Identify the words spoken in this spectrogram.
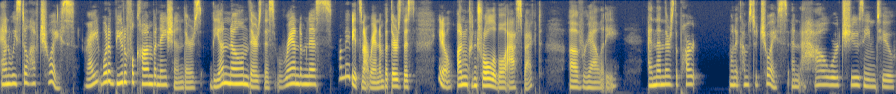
And we still have choice right? What a beautiful combination. There's the unknown, there's this randomness, or maybe it's not random, but there's this, you know, uncontrollable aspect of reality. And then there's the part when it comes to choice and how we're choosing to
